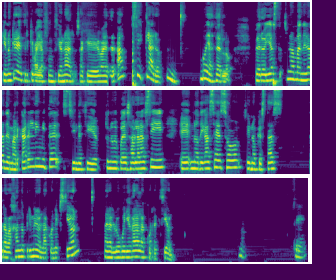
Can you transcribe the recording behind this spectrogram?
que no quiere decir que vaya a funcionar, o sea, que vaya a hacer, ah, sí, claro, mm, voy a hacerlo. Pero ya es una manera de marcar el límite sin decir, tú no me puedes hablar así, eh, no digas eso, sino que estás trabajando primero en la conexión para luego llegar a la corrección. Sí.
